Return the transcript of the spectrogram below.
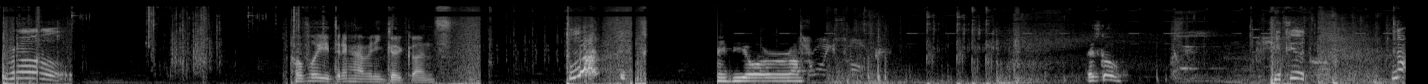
Bro! Hopefully you didn't have any good guns. What? Maybe your um, Let's go. Defuse. No.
